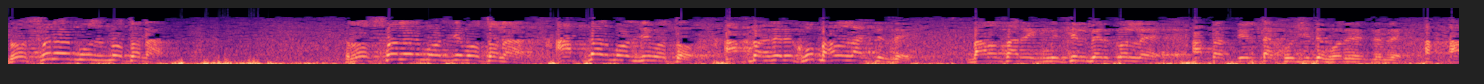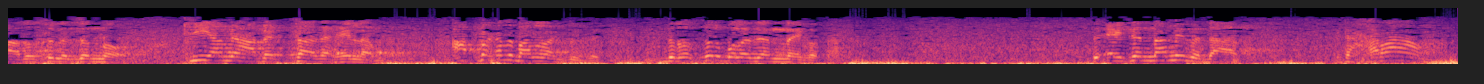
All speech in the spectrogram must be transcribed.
রসুলের বুঝ মতো না। রসলের মর্জি মতো না, আপনার মর্জি মতো। আপনাদের খুব ভালো লাগতেছে। বারো তারিখ মিছিল বের করলে আপনার দিলটা খুশিতে ভরে যেতেছে। রসুলের জন্য কি আমি আবেগটা দেখাইলাম। আপনার কাছে ভালো লাগতেছে। কিন্তু রসুল বলে দেন না এই কথা। এইটার নামই বেদাত এটা হারাম।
